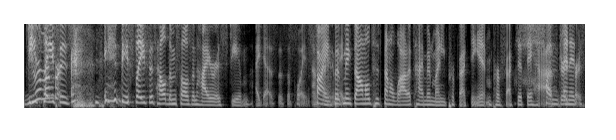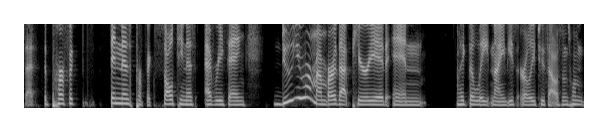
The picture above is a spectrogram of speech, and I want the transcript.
Do These places, these places held themselves in higher esteem. I guess is the point. I'm Fine, but make. McDonald's has spent a lot of time and money perfecting it and perfected they have. And it's the perfect thinness, perfect saltiness, everything. Do you remember that period in like the late 90s, early 2000s when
